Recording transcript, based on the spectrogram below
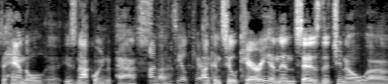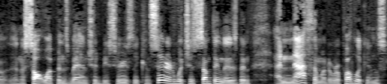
to handle uh, is not going to pass on concealed carry. On concealed carry, and then says that you know uh, an assault weapons ban should be seriously considered, which is something that has been anathema to Republicans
